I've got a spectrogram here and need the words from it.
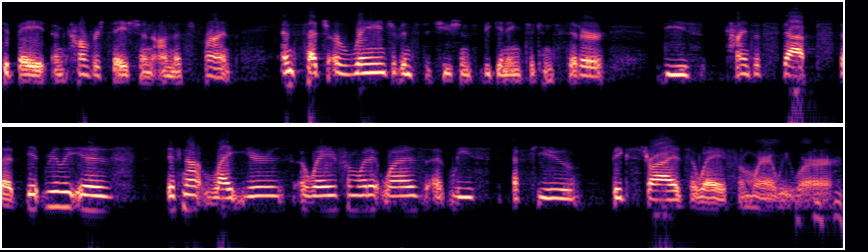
debate and conversation on this front, and such a range of institutions beginning to consider these kinds of steps that it really is if not light years away from what it was, at least a few big strides away from where we were.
